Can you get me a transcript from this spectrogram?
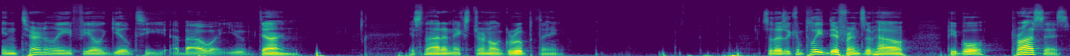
internally feel guilty about what you've done. It's not an external group thing. So there's a complete difference of how people process.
